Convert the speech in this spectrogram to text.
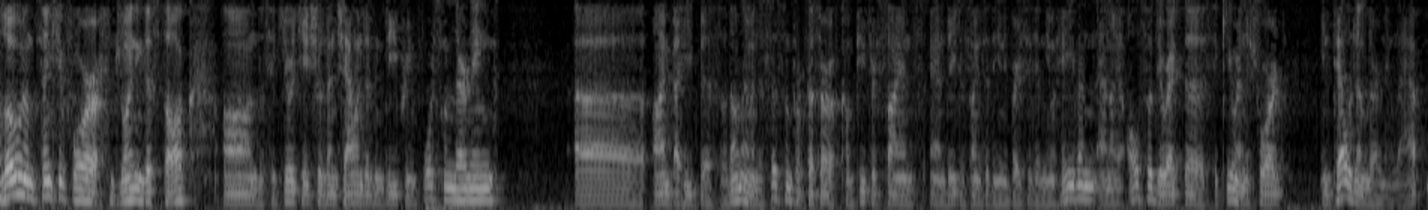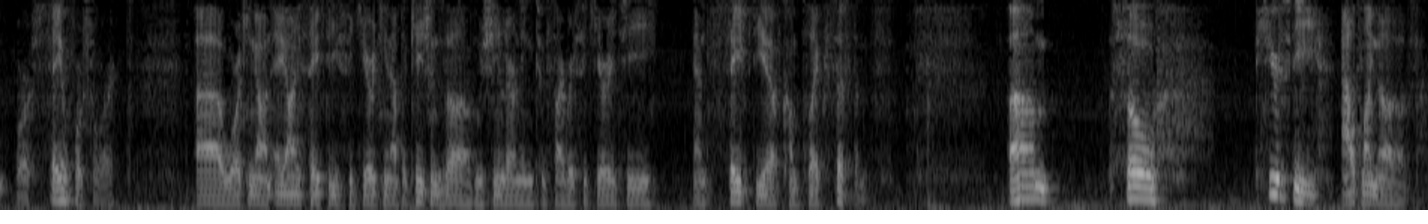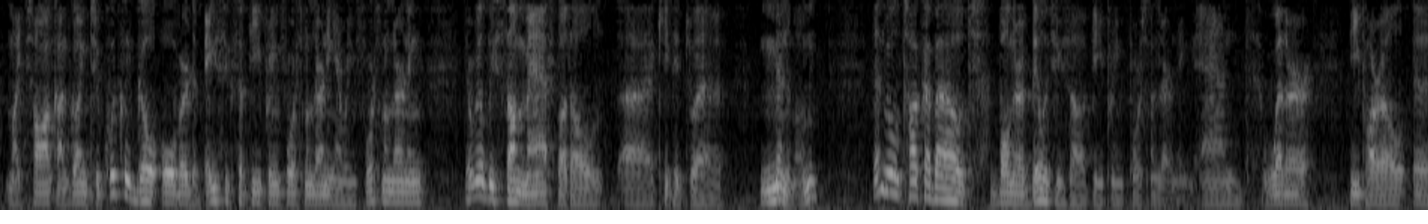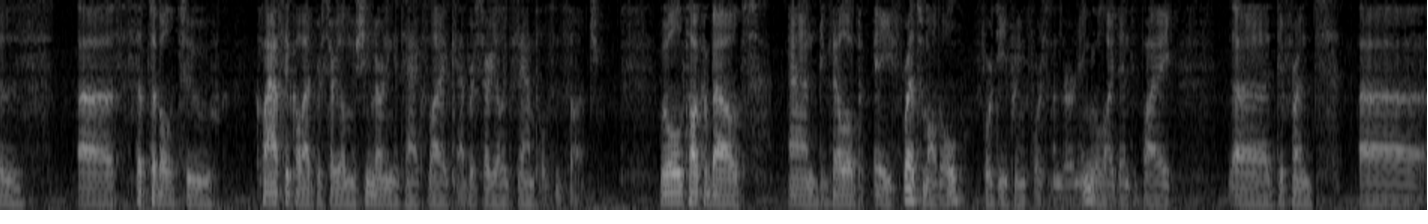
Hello, and thank you for joining this talk on the security issues and challenges in deep reinforcement learning. Uh, I'm Vahid Behzadan. I'm an assistant professor of computer science and data science at the University of New Haven, and I also direct the Secure and Assured Intelligent Learning Lab, or SAIL for short, uh, working on AI safety, security, and applications of machine learning to cybersecurity and safety of complex systems. Um, so here's the outline of my talk. I'm going to quickly go over the basics of deep reinforcement learning and reinforcement learning. There will be some math, but I'll uh, keep it to a minimum. Then we'll talk about vulnerabilities of deep reinforcement learning and whether DeepRL is uh, susceptible to classical adversarial machine learning attacks like adversarial examples and such. We'll talk about and develop a threat model for deep reinforcement learning. We'll identify uh, different uh,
